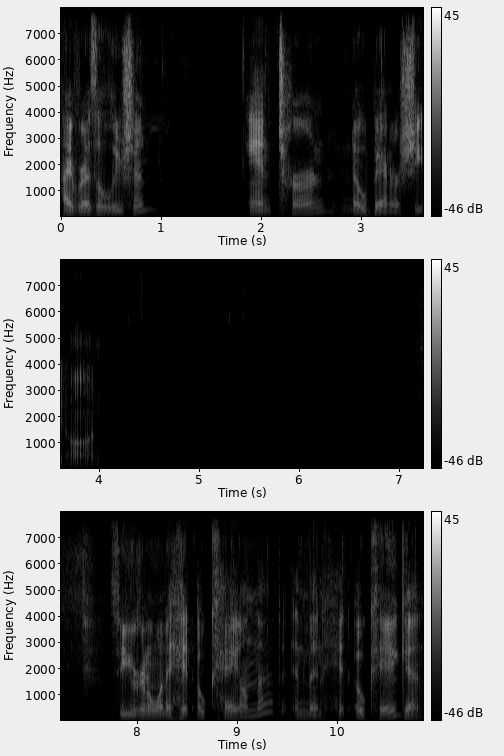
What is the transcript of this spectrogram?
high resolution, and turn no banner sheet on. So you're going to want to hit OK on that and then hit OK again.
